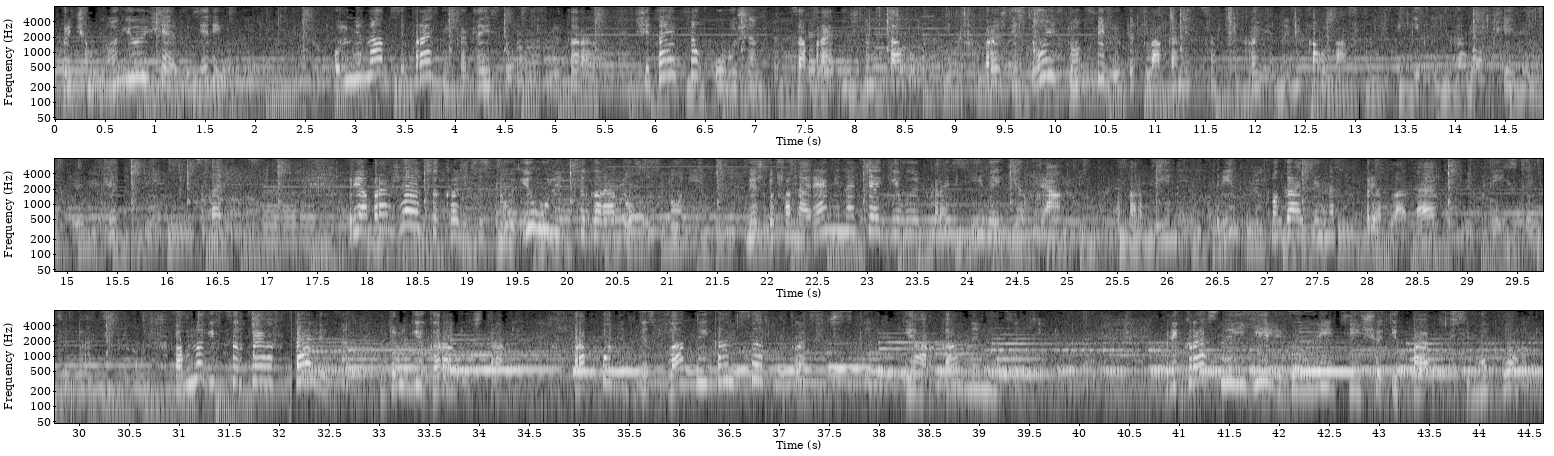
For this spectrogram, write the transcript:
причем многие уезжают в деревни. Кульминацией праздника для эстонских лютеран считается ужин за праздничным столом. В Рождество эстонцы любят лакомиться кровяными колбасками и пить горячее вино Литве с корицей. Преображаются к Рождеству и улицы городов Эстонии. Между фонарями натягивают красивые гирлянды. Оформлении витрин магазинов преобладает библейская тематика. Во многих церквях Таллина и других городов страны проходят бесплатные концерты классической и органной музыки. Прекрасные ели вы увидите еще и по всему городу,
